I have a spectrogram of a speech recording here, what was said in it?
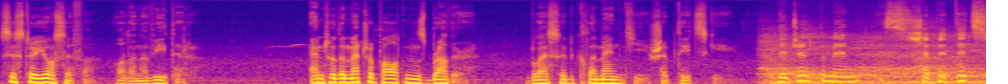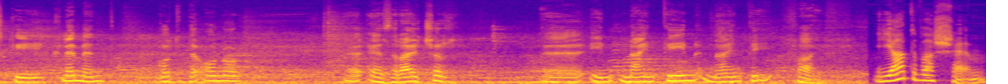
Sister Josefa Olena Viter, and to the Metropolitan's brother, Blessed Clementi Sheptytsky. The gentleman Shepetitsky Clement got the honor uh, as righteous uh, in 1995. Yad Vashem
